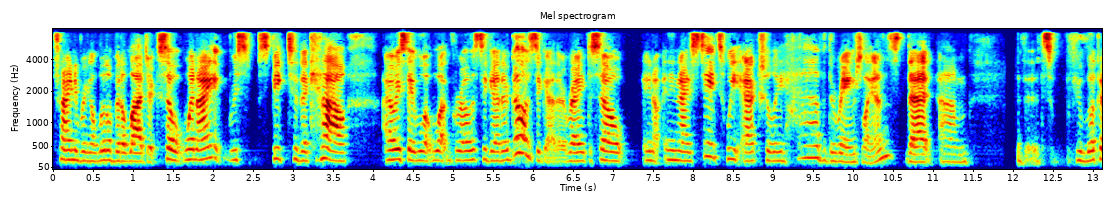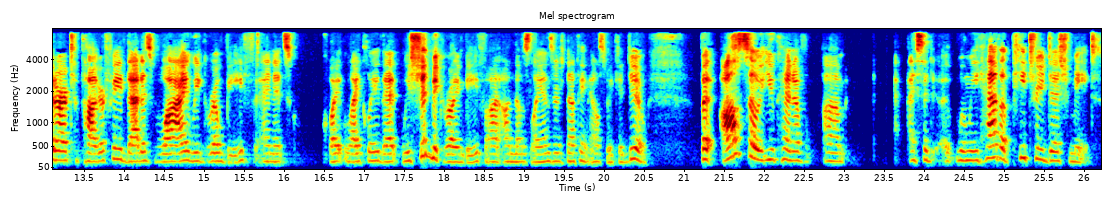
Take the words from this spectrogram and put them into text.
trying to bring a little bit of logic. So when I re- speak to the cow, I always say, well, what grows together goes together, right? So, you know, in the United States, we actually have the rangelands that, um, if you look at our topography, that is why we grow beef, and it's quite likely that we should be growing beef on, on those lands. There's nothing else we could do. But also, you kind of, um, I said, uh, when we have a petri dish meat,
